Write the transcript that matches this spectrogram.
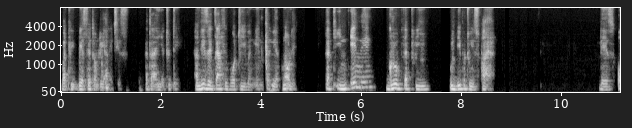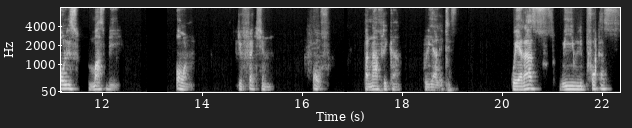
but we base it on realities that are here today. And this is exactly what even mean. We acknowledge that in any group that we will be able to inspire, there's always must be on reflection of Pan-African realities. Whereas we will focus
